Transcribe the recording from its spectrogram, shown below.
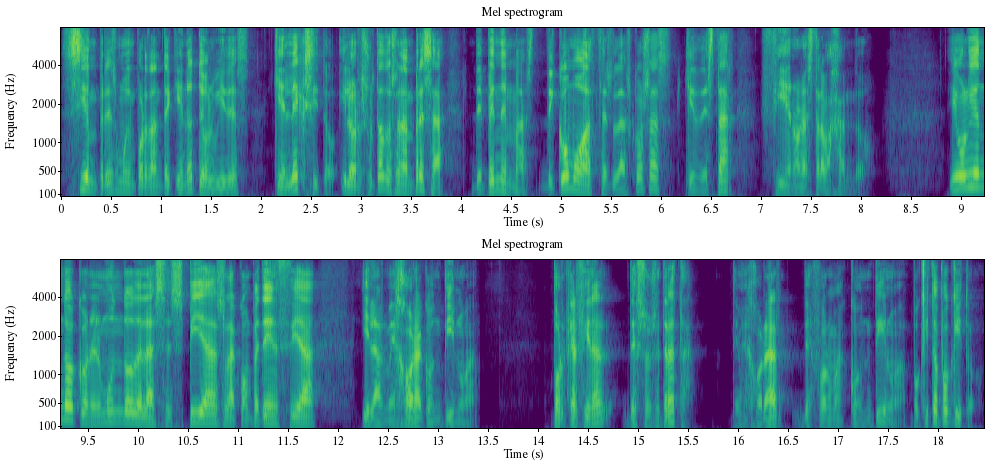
Siempre es muy importante que no te olvides que el éxito y los resultados en la empresa dependen más de cómo haces las cosas que de estar 100 horas trabajando. Y volviendo con el mundo de las espías, la competencia y la mejora continua. Porque al final de eso se trata, de mejorar de forma continua, poquito a poquito,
